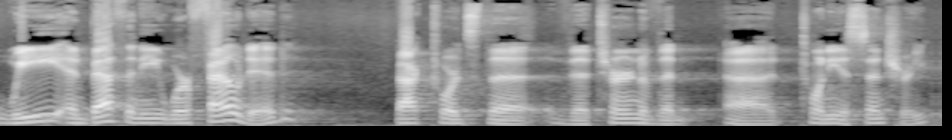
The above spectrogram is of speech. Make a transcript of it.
we and Bethany were founded back towards the, the turn of the uh, 20th century,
